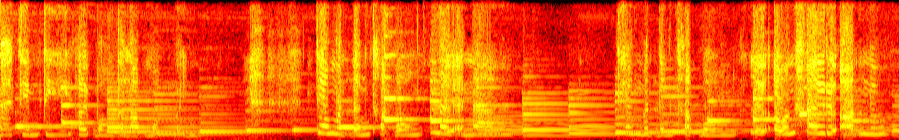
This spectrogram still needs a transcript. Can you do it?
ដែលទៀមទីឲ្យបងត្រឡប់មកវិញទាំងមិនដឹងថាបងនៅឯណាទាំងមិនដឹងថាបងឬអូនហើយឬអត់នោះ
